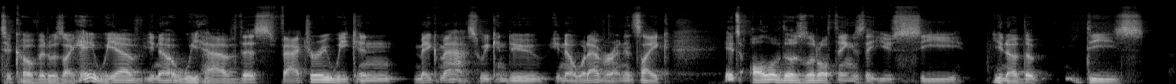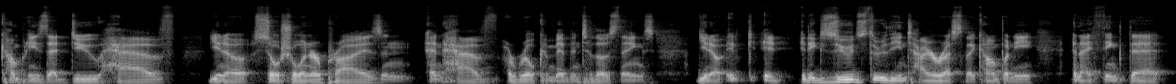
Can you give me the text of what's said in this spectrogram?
to COVID was like, hey, we have you know we have this factory, we can make masks, we can do you know whatever, and it's like it's all of those little things that you see, you know, the these companies that do have, you know, social enterprise and and have a real commitment to those things, you know, it it it exudes through the entire rest of the company. And I think that,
